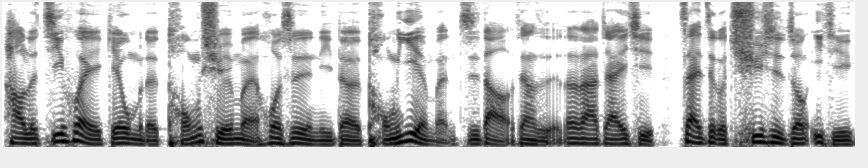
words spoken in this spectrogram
好的机会给我们的同学们或是你的同业们知道，这样子让大家一起在这个趋势中一起。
